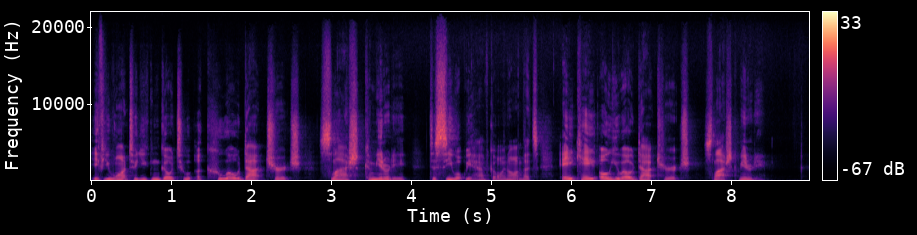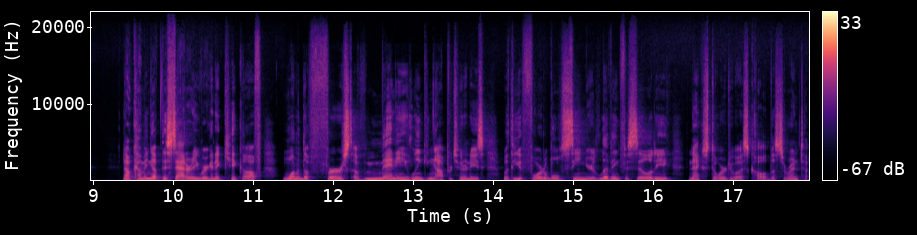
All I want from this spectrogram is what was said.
if you want to, you can go to akouo.church slash community to see what we have going on. That's A-K-O-U-O dot church slash community. Now, coming up this Saturday, we're going to kick off one of the first of many linking opportunities with the affordable senior living facility next door to us called the Sorrento.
